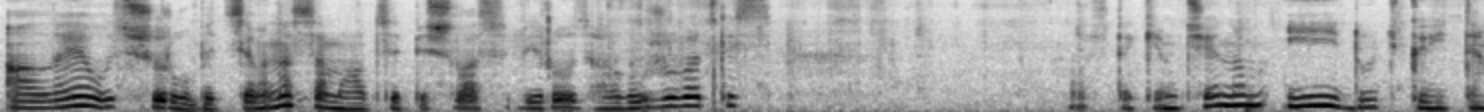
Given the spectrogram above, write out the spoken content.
але ось що робиться. Вона сама оце пішла собі розгалужуватись. Ось таким чином і йдуть квіти.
